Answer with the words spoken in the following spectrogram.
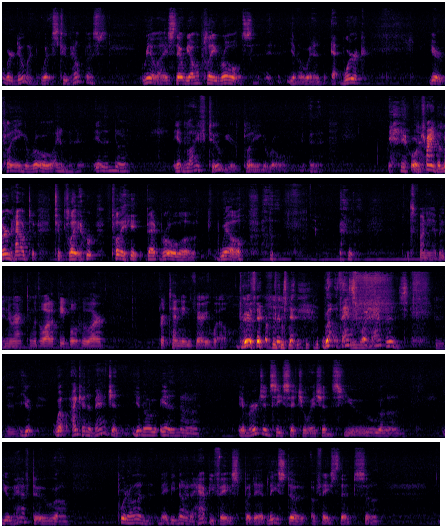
were doing was to help us realize that we all play roles, you know, and at work you're playing a role, and in uh, in life too, you're playing a role, uh, or trying to learn how to to play play that role uh, well. it's funny. I've been interacting with a lot of people who are pretending very well. pretend. well, that's what happens. Mm-hmm. You well, I can imagine, you know, in uh, emergency situations, you uh, you have to uh, put on maybe not a happy face, but at least a, a face that's uh,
